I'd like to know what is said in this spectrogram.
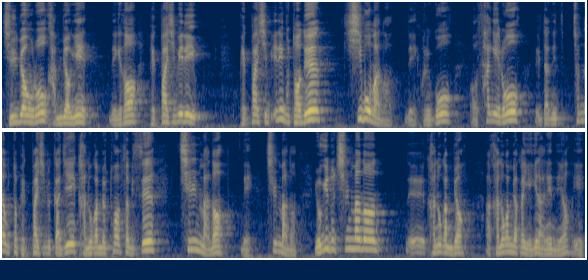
질병으로 간병인 네, 그래서 181이 181위부터는 15만 원. 네, 그리고 어, 상해로 일단은 천단부터 180일까지 간호간병 통합 서비스 7만 원. 네, 7만 원. 여기도 7만 원 네, 간호간병. 아, 간호간병 아까 얘기는 안 했네요. 예.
